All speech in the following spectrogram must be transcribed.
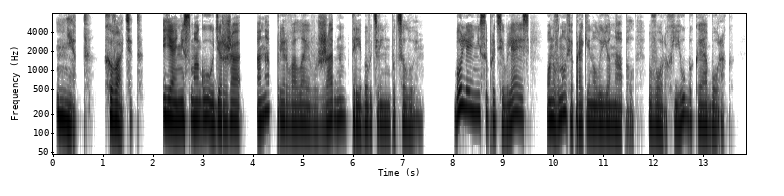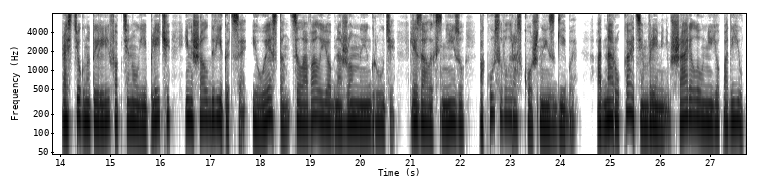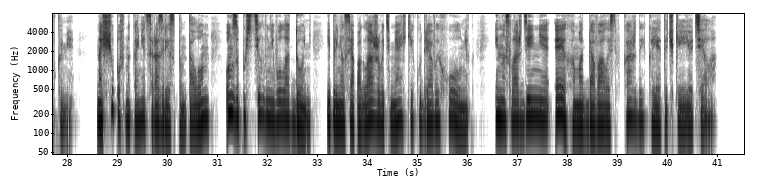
«Нет, хватит. Я не смогу удержать...» Она прервала его жадным, требовательным поцелуем. Более не сопротивляясь, он вновь опрокинул ее на пол, ворох юбок и оборок. Расстегнутый лиф обтянул ей плечи и мешал двигаться, и Уэстон целовал ее обнаженные груди, лизал их снизу, покусывал роскошные изгибы. Одна рука тем временем шарила у нее под юбками. Нащупав, наконец, разрез панталон, он запустил в него ладонь и принялся поглаживать мягкий кудрявый холмик, и наслаждение эхом отдавалось в каждой клеточке ее тела.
